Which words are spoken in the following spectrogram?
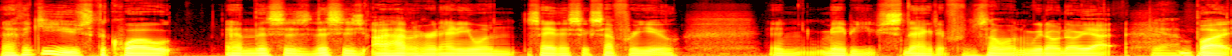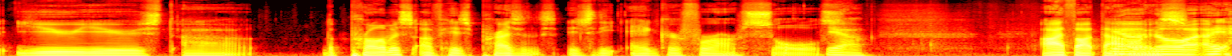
And I think you used the quote, and this is this is I haven't heard anyone say this except for you, and maybe you snagged it from someone we don't know yet. Yeah. But you used uh, the promise of His presence is the anchor for our souls. Yeah. I thought that yeah. was. No, I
